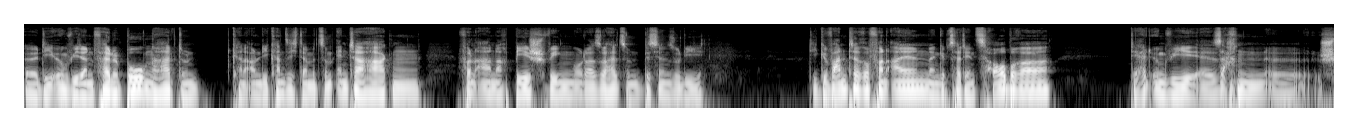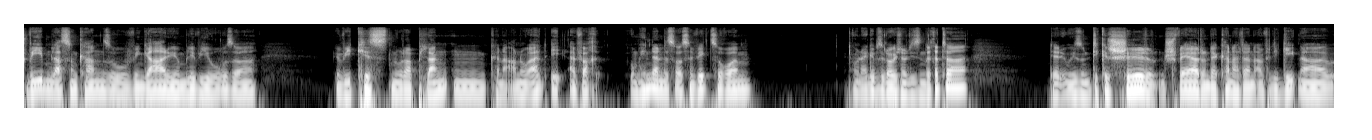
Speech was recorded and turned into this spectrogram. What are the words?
äh, die irgendwie dann Pfeil und Bogen hat und, keine Ahnung, die kann sich dann mit so einem Enterhaken von A nach B schwingen oder so halt so ein bisschen so die, die gewandtere von allen. Dann gibt es halt den Zauberer, der halt irgendwie äh, Sachen äh, schweben lassen kann, so Vingadium Leviosa. Irgendwie Kisten oder Planken, keine Ahnung, halt eh, einfach um Hindernisse aus dem Weg zu räumen. Und dann gibt es, glaube ich, noch diesen Ritter, der hat irgendwie so ein dickes Schild und ein Schwert und der kann halt dann einfach die Gegner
